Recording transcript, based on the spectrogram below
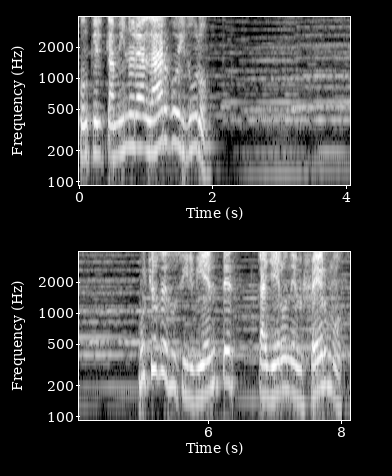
con que el camino era largo y duro. Muchos de sus sirvientes cayeron enfermos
